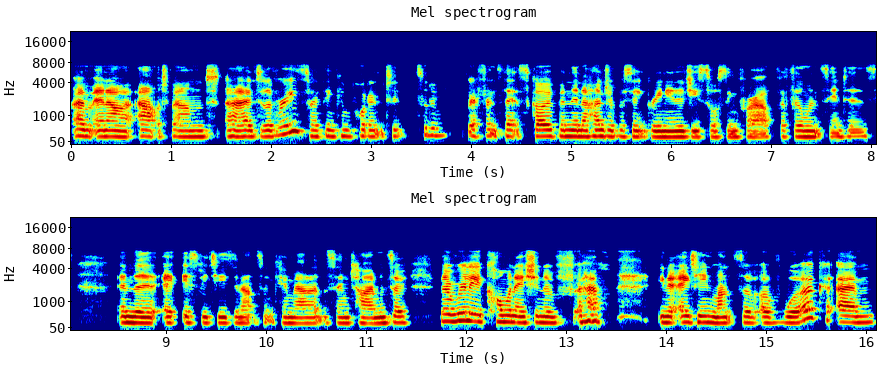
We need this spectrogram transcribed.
um, and our outbound uh, deliveries. So I think important to sort of reference that scope and then 100% green energy sourcing for our fulfillment centres. And the SBT's announcement came out at the same time. And so they're really a combination of, uh, you know, 18 months of, of work. Um,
